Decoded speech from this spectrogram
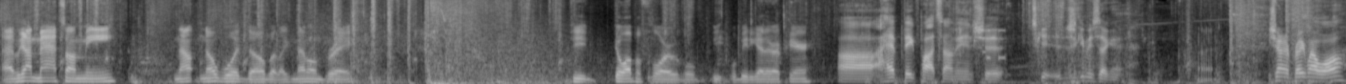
Uh, we got mats on me. No, no wood though, but like metal and brick. If you go up a floor, we'll be we'll be together up here. Uh, I have big pots on me and shit. Just, just give me a second. Alright. You trying to break my wall?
